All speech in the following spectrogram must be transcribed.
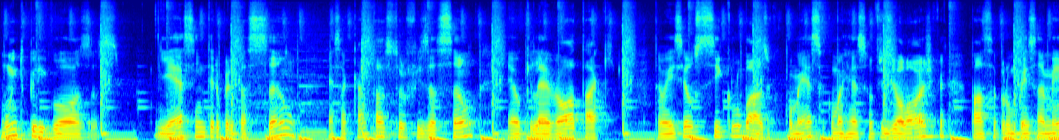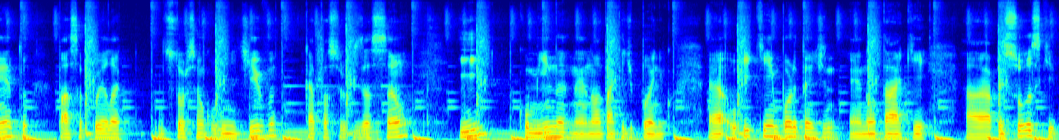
muito perigosas. E essa interpretação, essa catastrofização é o que leva ao ataque. Então esse é o ciclo básico. Começa com uma reação fisiológica, passa por um pensamento, passa pela distorção cognitiva, catastrofização e culmina né, no ataque de pânico. Uh, o que, que, é importante é, notar aqui? Uh, pessoas que,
